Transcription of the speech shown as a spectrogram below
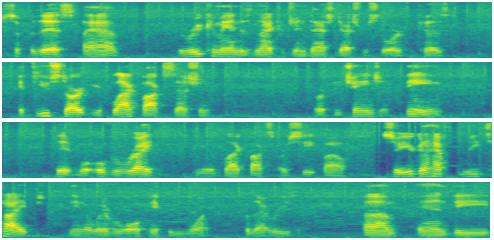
so for this, I have the root command is nitrogen dash dash restore because if you start your black box session or if you change a theme it will overwrite your black box RC file. So you're gonna have to retype you know whatever wallpaper you want for that reason. Um, and the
